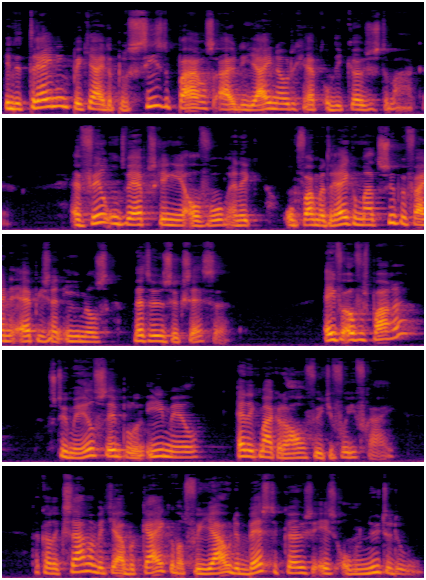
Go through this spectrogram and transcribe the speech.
In de training pik jij er precies de parels uit die jij nodig hebt om die keuzes te maken. En veel ontwerpers gingen je al voor en ik ontvang met regelmaat super fijne appjes en e-mails met hun successen. Even over sparren? Stuur me heel simpel een e-mail en ik maak een half uurtje voor je vrij. Dan kan ik samen met jou bekijken wat voor jou de beste keuze is om nu te doen.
